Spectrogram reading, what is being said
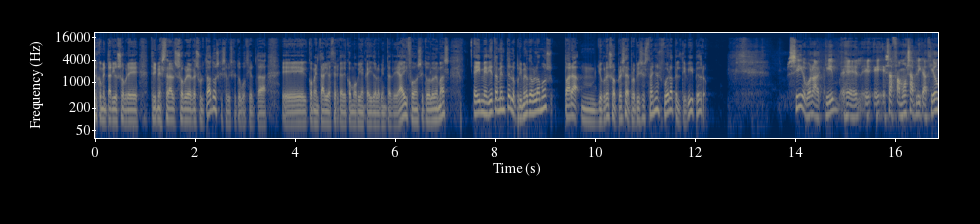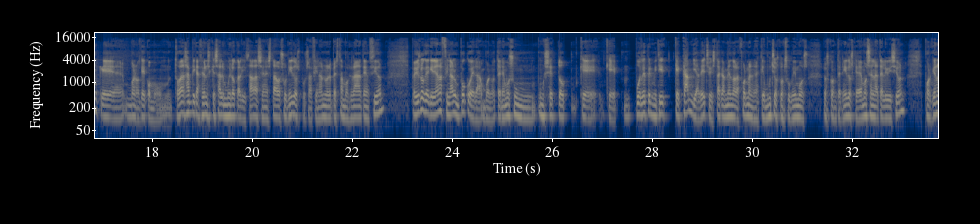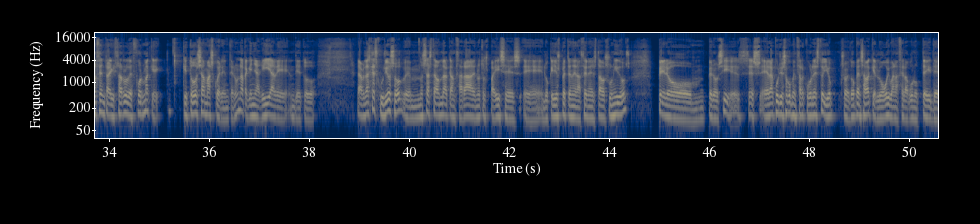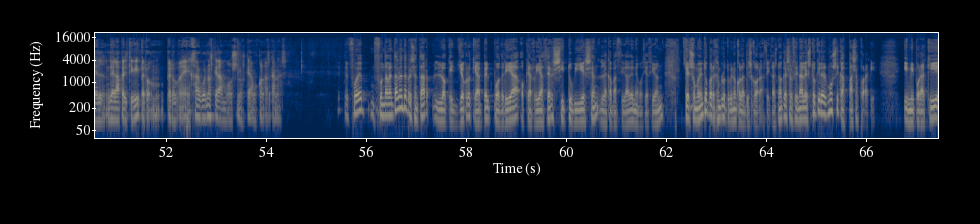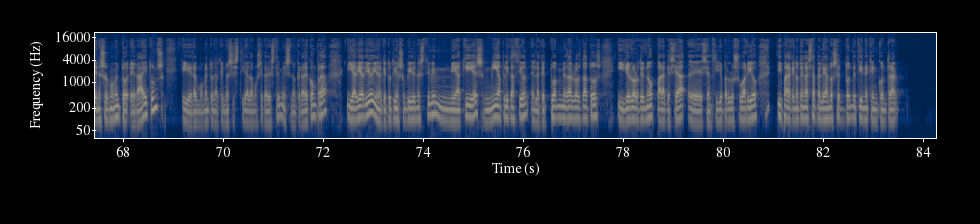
comentario sobre trimestral sobre resultados, que sabéis que tuvo cierta eh, comentario acerca de cómo habían caído la venta de iPhones y todo lo demás. E inmediatamente lo primero que hablamos, para, mm, yo creo, sorpresa de propios extraños, fue el Apple TV, Pedro. Sí, bueno, aquí eh, esa famosa aplicación que, bueno, que como todas las aplicaciones que salen muy localizadas en Estados Unidos, pues al final no le prestamos gran atención. Pero ellos lo que querían al final un poco era, bueno, tenemos un, un set-top que, que puede permitir, que cambia, de hecho, y está cambiando la forma en la que muchos consumimos los contenidos que vemos en la televisión. ¿Por qué no centralizarlo de forma que, que todo sea más coherente, ¿no? Una pequeña guía de, de todo. La verdad es que es curioso, eh, no sé hasta dónde alcanzará en otros países eh, lo que ellos pretenden hacer en Estados Unidos, pero, pero sí, era curioso comenzar con esto. Yo sobre todo pensaba que luego iban a hacer algún update del, del Apple TV, pero, pero en hardware nos quedamos, nos quedamos con las ganas. Fue fundamentalmente presentar lo que yo creo que Apple podría o querría hacer si tuviesen la capacidad de negociación que en su momento, por ejemplo, tuvieron con las discográficas, ¿no? Que es al final, es tú quieres música, pasas por aquí. Y mi por aquí en esos momentos era iTunes y era un momento en el que no existía la música de streaming, sino que era de compra. Y a día de hoy, en el que tú tienes un vídeo en streaming, mi aquí es mi aplicación en la que tú a mí me das los datos y yo lo ordeno para que sea eh, sencillo para el usuario y para que no tenga que estar peleándose dónde tiene que encontrar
